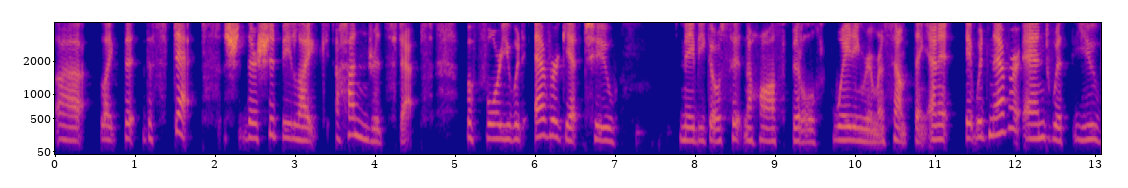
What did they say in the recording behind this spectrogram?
uh, like the, the steps, sh- there should be like a hundred steps before you would ever get to maybe go sit in a hospital waiting room or something. And it, it would never end with you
